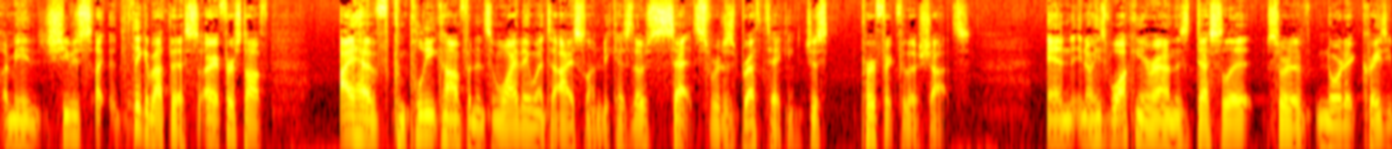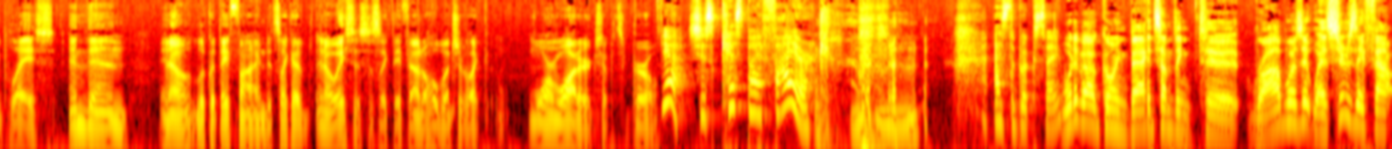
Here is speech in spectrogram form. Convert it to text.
I mean, she was. I, think about this. All right. First off, I have complete confidence in why they went to Iceland because those sets were just breathtaking, just perfect for those shots. And you know, he's walking around this desolate, sort of Nordic, crazy place, and then you know, look what they find. It's like a, an oasis. It's like they found a whole bunch of like warm water, except it's a girl. Yeah, she's kissed by fire, Mm-hmm. as the books say. What about going back? It's something to Rob, was it? As soon as they found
